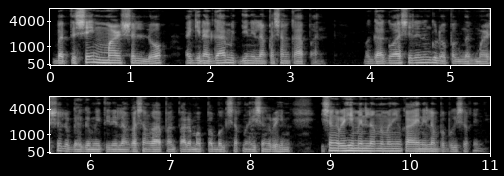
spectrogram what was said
But the same martial law ay ginagamit din nilang kasangkapan. Magagawa sila ng gulo pag nag-martial law, gagamitin nilang kasangkapan para magpabagsak ng isang rehim. Isang rehimen lang naman yung kaya nilang pabagsakin. Eh.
